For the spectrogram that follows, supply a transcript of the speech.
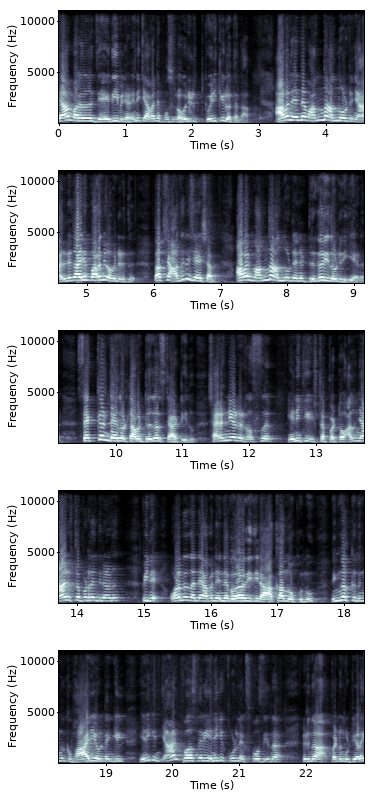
ഞാൻ പറയുന്നത് ജയദീപിനാണ് എനിക്ക് അവന്റെ പൊസിഷൻ ഒരു ഒരിക്കലും എത്തണ്ട. അവൻ എന്നെ വന്ന അന്ന് തൊട്ട് ഞാനൊരു കാര്യം പറഞ്ഞു അവന്റെ അടുത്ത്. പക്ഷെ അതിനുശേഷം അവൻ വന്ന അന്ന് തൊട്ട് എന്നെ ട്രിഗർ ചെയ്തുകൊണ്ടിരിക്കുകയാണ് സെക്കൻഡ് ഡേ തൊട്ട് അവൻ ട്രിഗർ സ്റ്റാർട്ട് ചെയ്തു. ശരണ്യയുടെ ഡ്രസ്സ് എനിക്ക് ഇഷ്ടപ്പെട്ടോ? അത് ഞാൻ ഇഷ്ടപ്പെടുന്നത് എന്തിനാണ്? പിന്നെ ഉടനെ തന്നെ അവൻ എന്നെ വേറെ രീതിയിൽ ആക്കാൻ നോക്കുന്നു. നിങ്ങൾക്ക് നിങ്ങൾക്ക് ഭാര്യ ഉണ്ടെങ്കിൽ എനിക്ക് ഞാൻ പേഴ്സണലി എനിക്ക് കൂടുതൽ എക്സ്പോസ് ചെയ്യുന്ന ഇടുന്ന പെൺകുട്ടികളെ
